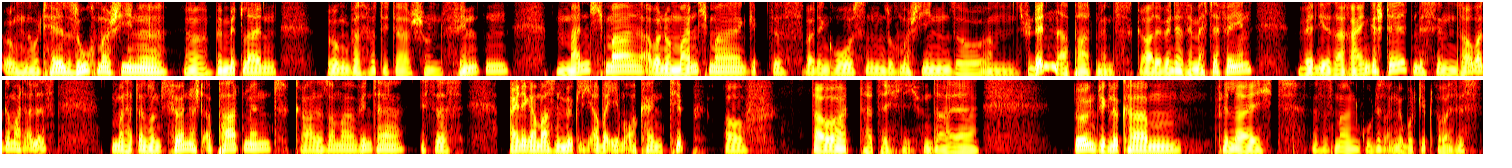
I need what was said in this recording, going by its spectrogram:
irgendeine Hotelsuchmaschine ja, bemitleiden. Irgendwas wird sich da schon finden. Manchmal, aber nur manchmal gibt es bei den großen Suchmaschinen so ähm, Studentenapartments. Gerade während der Semesterferien werden die da reingestellt, ein bisschen sauber gemacht alles. Und man hat dann so ein Furnished Apartment, gerade Sommer, Winter, ist das einigermaßen möglich, aber eben auch kein Tipp auf Dauer tatsächlich. Von daher irgendwie Glück haben, vielleicht, dass es mal ein gutes Angebot gibt, aber es ist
